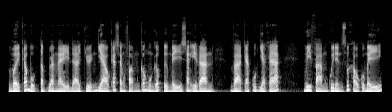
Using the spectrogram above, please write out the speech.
với cáo buộc tập đoàn này đã chuyển giao các sản phẩm có nguồn gốc từ Mỹ sang Iran và các quốc gia khác, vi phạm quy định xuất khẩu của Mỹ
